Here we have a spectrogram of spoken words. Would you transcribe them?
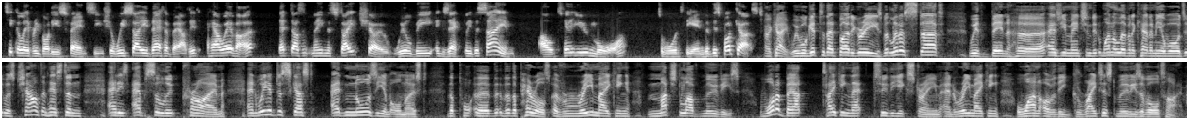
tickle everybody's fancy, shall we say that about it? However, that doesn't mean the stage show will be exactly the same. I'll tell you more towards the end of this podcast. Okay, we will get to that by degrees, but let us start with Ben Hur. As you mentioned, it won 11 Academy Awards. It was Charlton Heston at his absolute prime, and we have discussed ad nauseum almost the, uh, the, the perils of remaking much loved movies. What about taking that to the extreme and remaking one of the greatest movies of all time?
